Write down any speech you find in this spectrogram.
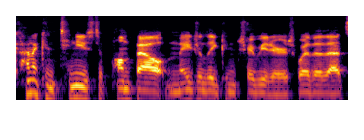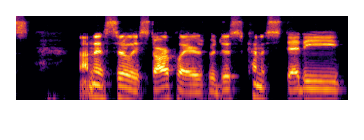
kind of continues to pump out major league contributors, whether that's not necessarily star players, but just kind of steady,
